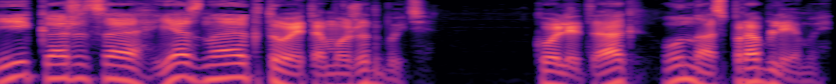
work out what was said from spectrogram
И, кажется, я знаю, кто это может быть. Коли так, у нас проблемы.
